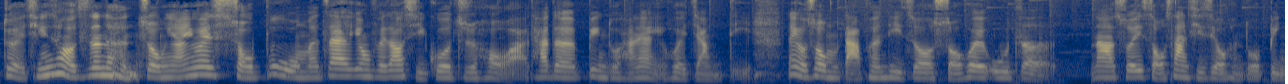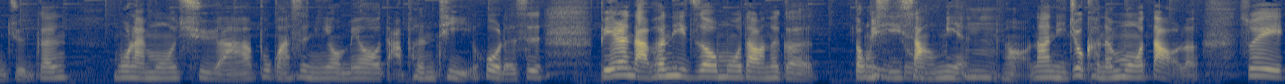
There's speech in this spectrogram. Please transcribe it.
对，勤洗手真的很重要，因为手部我们在用肥皂洗过之后啊，它的病毒含量也会降低。那有时候我们打喷嚏之后手会捂着，那所以手上其实有很多病菌跟。摸来摸去啊，不管是你有没有打喷嚏，或者是别人打喷嚏之后摸到那个东西上面，嗯，哦，那你就可能摸到了。所以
